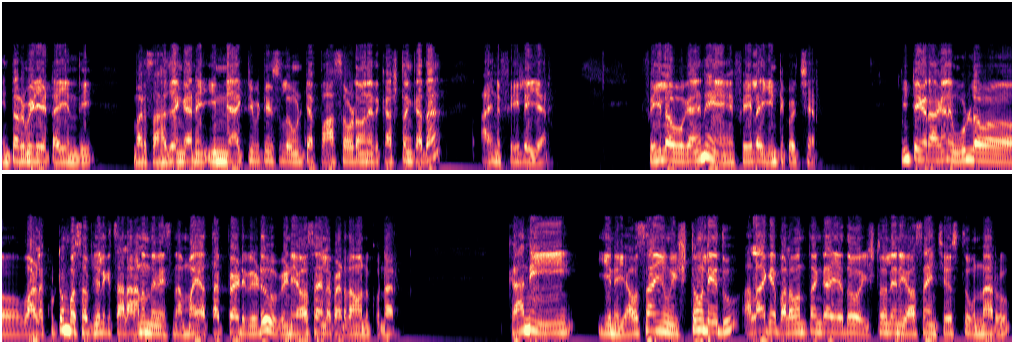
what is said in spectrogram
ఇంటర్మీడియట్ అయ్యింది. మరి సహజంగానే ఇన్ని యాక్టివిటీస్లో ఉంటే పాస్ అవడం అనేది కష్టం కదా? ఆయన ఫెయిల్ అయ్యారు. ఫెయిల్ అవ్వగానే ఫెయిల్ అయ్యి ఇంటికి వచ్చారు. ఇంటికి రాగానే ఊళ్ళో వాళ్ళ కుటుంబ సభ్యులకి చాలా ఆనందం వేసింది. అమ్మాయ తప్పాడు వీడు వీడిని వ్యవసాయంలో పెడదాం అనుకున్నారు. కానీ ఈయన వ్యవసాయం ఇష్టం లేదు. అలాగే బలవంతంగా ఏదో ఇష్టం లేని వ్యవసాయం చేస్తూ ఉన్నారు.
